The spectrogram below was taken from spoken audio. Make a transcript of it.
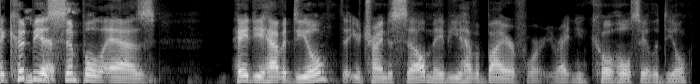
it could be yes. as simple as, hey, do you have a deal that you're trying to sell? Maybe you have a buyer for it, right? And you co wholesale the deal.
